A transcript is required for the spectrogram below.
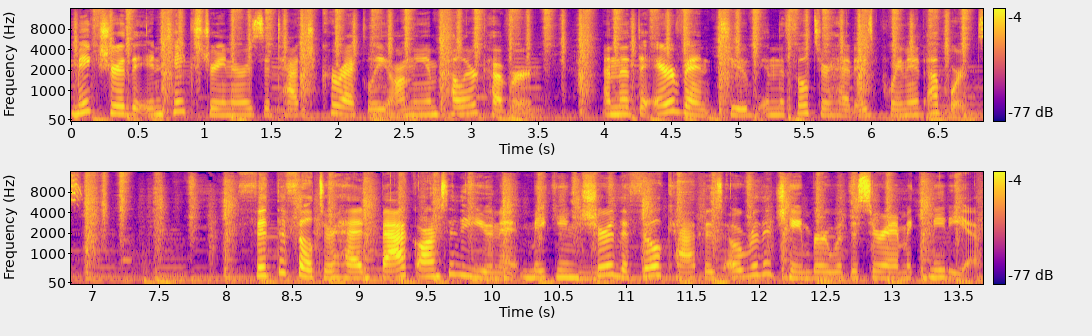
make sure the intake strainer is attached correctly on the impeller cover and that the air vent tube in the filter head is pointed upwards. Fit the filter head back onto the unit, making sure the fill cap is over the chamber with the ceramic media.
